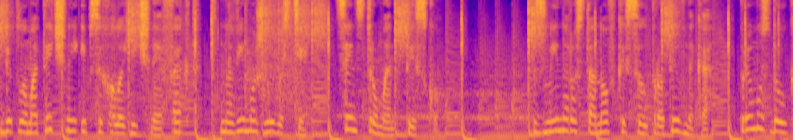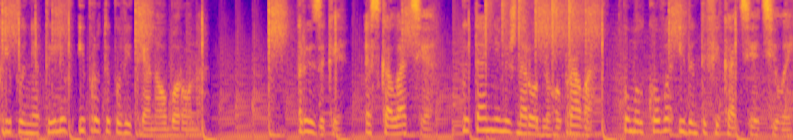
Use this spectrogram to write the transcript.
Дипломатичний і психологічний ефект, нові можливості це інструмент тиску. Зміна розстановки сил противника, примус до укріплення тилів і протиповітряна оборона. Ризики, ескалація, питання міжнародного права, помилкова ідентифікація цілей.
